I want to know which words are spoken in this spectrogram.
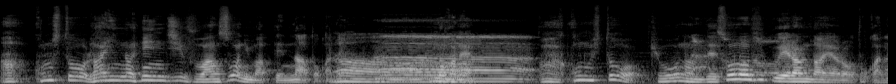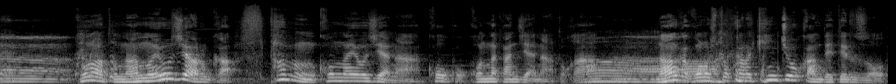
あこの人 LINE の返事不安そうに待ってんなとかね。あなんかねああこの人今日なんでその服選んだんやろうとかね。ーこの後何の用事あるか。多分こんな用事やな。こうこうこんな感じやなとか。あなんかこの人から緊張感出てるぞ。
